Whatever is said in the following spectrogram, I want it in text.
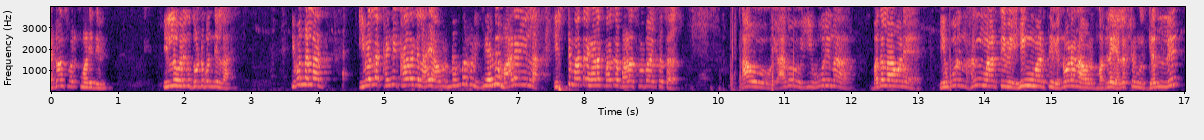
ಅಡ್ವಾನ್ಸ್ ವರ್ಕ್ ಮಾಡಿದ್ದೀವಿ ಇಲ್ಲಿವರೆಗೂ ದುಡ್ಡು ಬಂದಿಲ್ಲ. ಇವನ್ನೆಲ್ಲ ಇವೆಲ್ಲ ಕಣ್ಣಿಗೆ ಕಾಣೋದಿಲ್ಲ. ಅವ್ರ ಮೆಂಬರ್ಗಳು ಏನೂ ಮಾಡೇ ಇಲ್ಲ. ಇಷ್ಟು ಮಾತ್ರ ಹೇಳಕ್ ಮಾತ್ರ ಬಹಳ ಸುಲಭ ಇರ್ತದೆ ನಾವು ಯಾವುದು ಈ ಊರಿನ ಬದಲಾವಣೆ, ಈ ಊರನ್ನ ಹಂಗ್ ಮಾಡ್ತೀವಿ, ಹಿಂಗ್ ಮಾಡ್ತೀವಿ. ನೋಡೋಣ, ಅವ್ರ ಮೊದಲೇ ಎಲೆಕ್ಷನ್ ಗೆಲ್ಲಿ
